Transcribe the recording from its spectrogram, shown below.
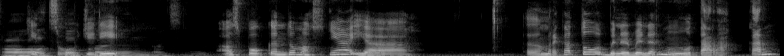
oh, gitu. outspoken. Jadi- outspoken tuh maksudnya ya eh, mereka tuh benar-benar mengutarakan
